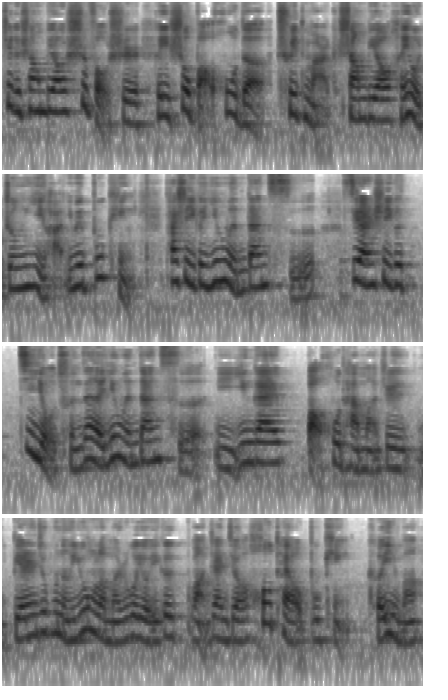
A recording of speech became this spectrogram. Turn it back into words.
这个商标是否是可以受保护的 trademark 商标很有争议哈，因为 Booking 它是一个英文单词，既然是一个既有存在的英文单词，你应该保护它吗？这别人就不能用了吗？如果有一个网站叫 Hotel Booking 可以吗？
